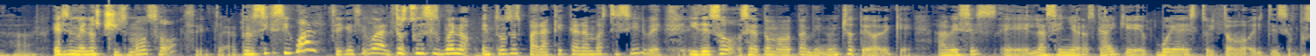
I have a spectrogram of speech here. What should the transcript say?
Ajá. ¿Eres menos chismoso? Sí, claro. Pero sigues igual. Sigues igual. Entonces tú dices, bueno, entonces ¿para qué carambas te sirve? Y de eso se ha tomado también un choteo de que a veces eh, las señoras que, ay, que voy a esto y todo, y te dicen, pues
